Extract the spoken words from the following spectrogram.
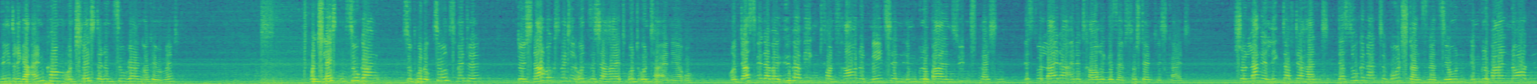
niedrige Einkommen und schlechteren Zugang, okay, Moment, und schlechten Zugang zu Produktionsmitteln durch Nahrungsmittelunsicherheit und Unterernährung. Und dass wir dabei überwiegend von Frauen und Mädchen im globalen Süden sprechen, ist wohl leider eine traurige Selbstverständlichkeit. Schon lange liegt auf der Hand, dass sogenannte Wohlstandsnationen im globalen Norden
